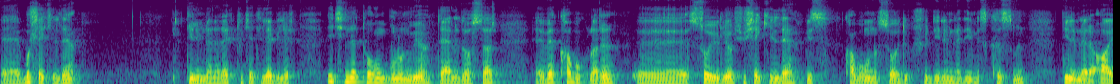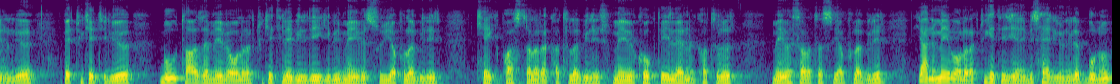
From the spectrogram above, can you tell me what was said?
E, bu şekilde dilimlenerek tüketilebilir. İçinde tohum bulunmuyor değerli dostlar. E, ve kabukları e, soyuluyor. Şu şekilde biz kabuğunu soyduk. Şu dilimlediğimiz kısmın dilimlere ayrılıyor ve tüketiliyor. Bu taze meyve olarak tüketilebildiği gibi meyve suyu yapılabilir. Kek pastalara katılabilir. Meyve kokteyllerine katılır. Meyve salatası yapılabilir. Yani meyve olarak tüketeceğimiz her yönüyle bunu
